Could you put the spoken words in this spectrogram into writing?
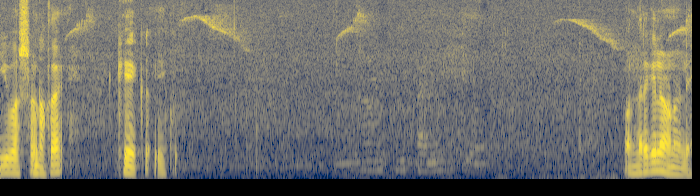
ഈ വർഷത്തെ കേക്ക്. കേക്ക് ഒന്നര കിലോ ആണല്ലേ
